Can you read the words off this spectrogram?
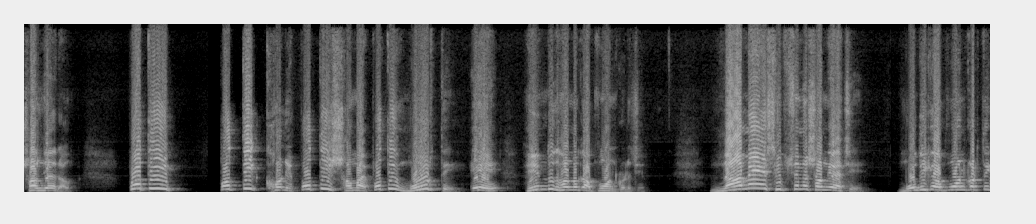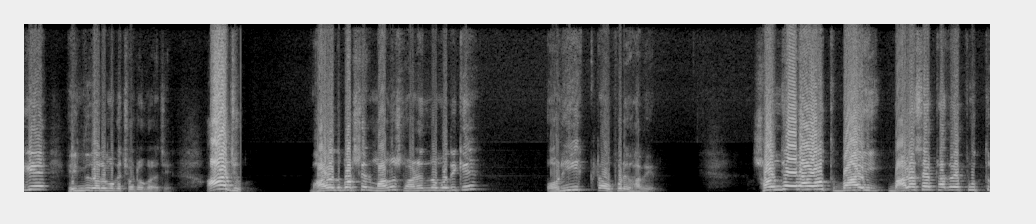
সঞ্জয় রাউত। প্রতি প্রতিক্ষণে প্রতি সময়, প্রতি মুহূর্তে এ হিন্দু ধর্মকে অপমান করেছে। নামে শিবসেনার সঙ্গে আছে, মোদীকে অপমান করতে গিয়ে হিন্দু ধর্মকে ছোট করেছে। আজও ভারতবর্ষের মানুষ নরেন্দ্র মোদীকে অনেকটা উপরে ভাবে। সঞ্জয় রাউত বাই বালাসাহেব ঠাকুরের পুত্র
